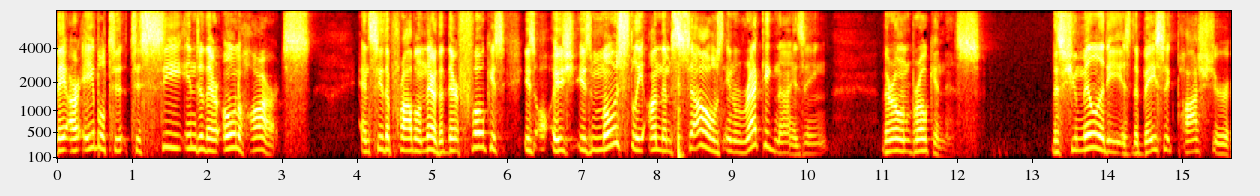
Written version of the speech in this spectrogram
they are able to, to see into their own hearts and see the problem there. That their focus is, is, is mostly on themselves in recognizing their own brokenness. This humility is the basic posture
